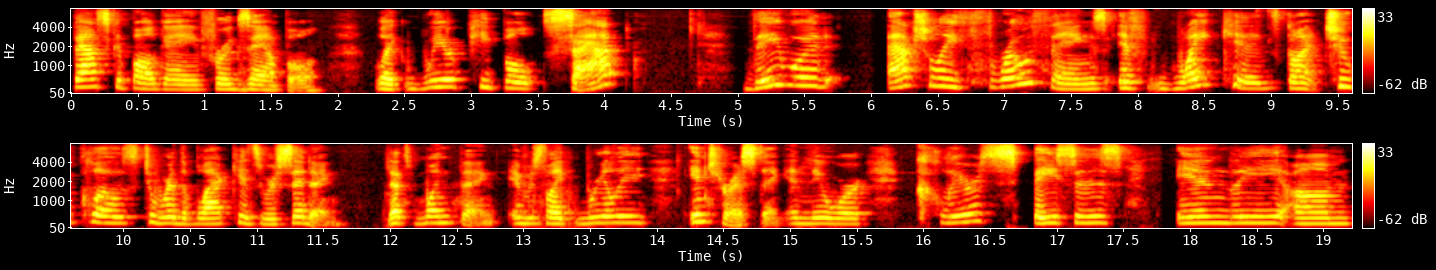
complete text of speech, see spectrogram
basketball game, for example, like where people sat, they would actually throw things if white kids got too close to where the black kids were sitting. That's one thing. It was like really interesting. And there were clear spaces in the um,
